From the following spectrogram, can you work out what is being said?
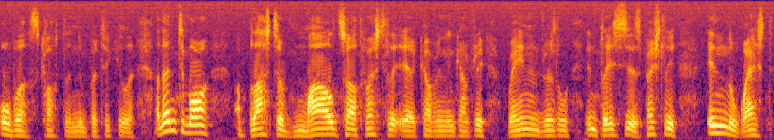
over Scotland in particular. And then tomorrow, a blast of mild southwesterly air covering the country, rain and drizzle in places, especially in the west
